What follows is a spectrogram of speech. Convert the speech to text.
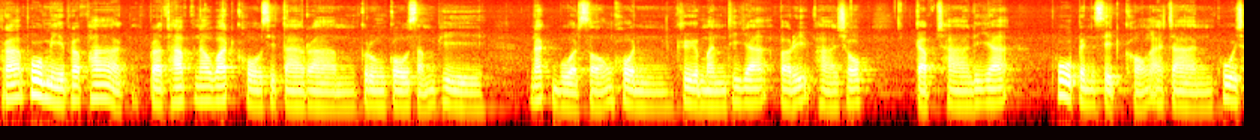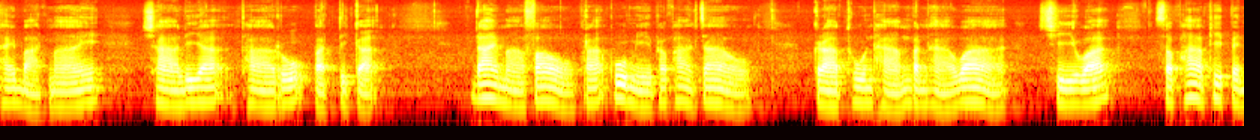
พระผู้มีพระภาคประทับณวัดโคสิตาราม กรุงโกสัมพี นักบวชสองคนคือมันทิยะปริภาชก กับชาลิยะ ผู้เป็นสิทธิ์ของอาจารย์ ผู้ใช้บาดไม้ ชาลิยะทารุปติกะ ได้มาเฝ้าพระผู้มีพระภาคเจ้า กราบทูลถามปัญหาว่า ชีวะ สภาพที่เป็น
